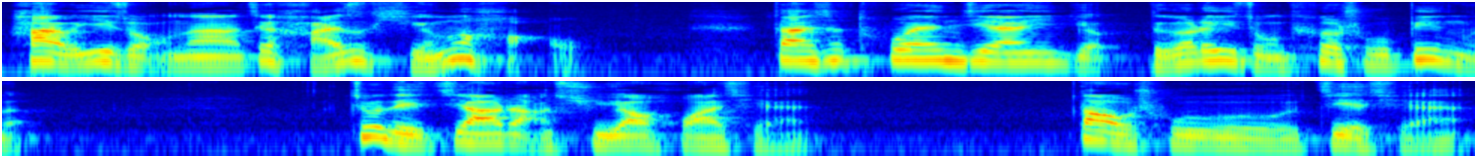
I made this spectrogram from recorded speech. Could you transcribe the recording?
还有一种呢，这孩子挺好，但是突然间有得了一种特殊病了，就得家长需要花钱。到处借钱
